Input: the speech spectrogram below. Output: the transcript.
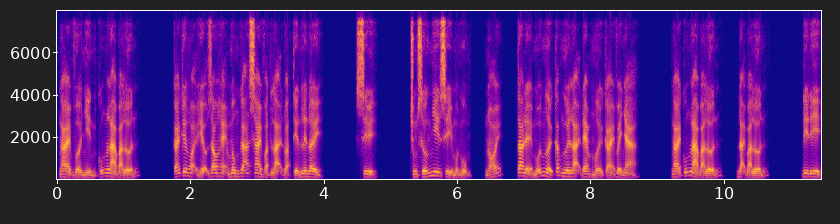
ngài vừa nhìn cũng là bà lớn. Cái kia ngoại hiệu giao hẹ mông gã sai vật lại đoạt tiến lên đây. Xì. Chúng sướng nhi xì một ngụm, nói, ta để mỗi người các ngươi lại đem mười cái về nhà. Ngài cũng là bà lớn, đại bà lớn. Đi đi.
